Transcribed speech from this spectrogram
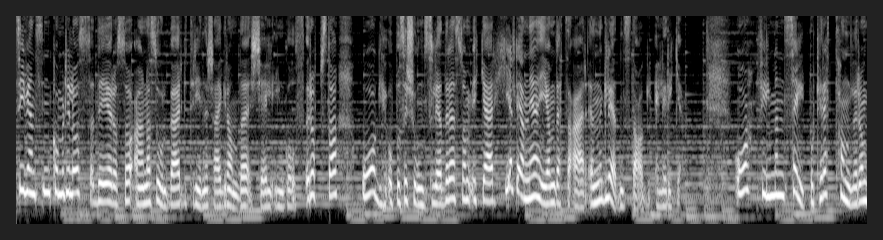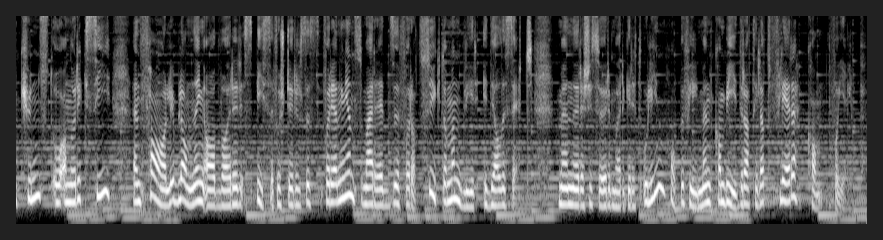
Siv Jensen kommer til oss. Det gjør også Erna Solberg, Trine Skei Grande, Kjell Ingolf Ropstad og opposisjonsledere som ikke er helt enige i om dette er en gledens dag eller ikke. Og filmen 'Selvportrett' handler om kunst og anoreksi. En farlig blanding, advarer Spiseforstyrrelsesforeningen, som er redd for at sykdommen blir idealisert. Men regissør Margaret Olin håper filmen kan bidra til at flere kan få hjelp.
